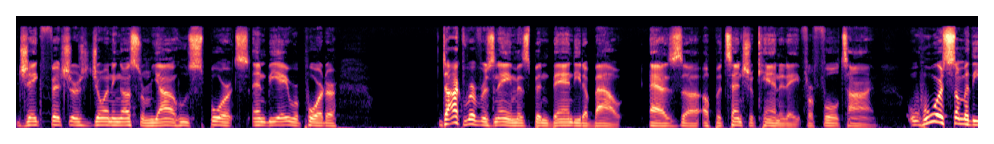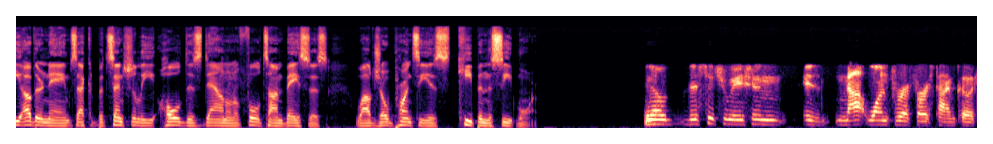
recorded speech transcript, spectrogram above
Jake Fischer's joining us from Yahoo Sports, NBA reporter. Doc Rivers' name has been bandied about as uh, a potential candidate for full time. Who are some of the other names that could potentially hold this down on a full time basis while Joe Prunty is keeping the seat warm? You know, this situation is not one for a first time coach,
